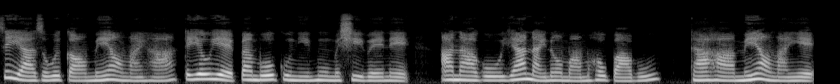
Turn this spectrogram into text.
စစ်ရာဇဝတ်ကောင်မင်းအောင်လှိုင်ဟာတရုတ်ရဲ့ပံ့ပိုးကူညီမှုမရှိဘဲနဲ့အာဏာကိုရနိုင်တော့မှာမဟုတ်ပါဘူးဒါဟာမင်းအောင်လှိုင်ရဲ့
